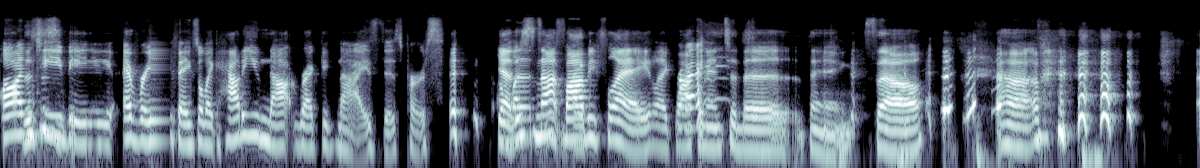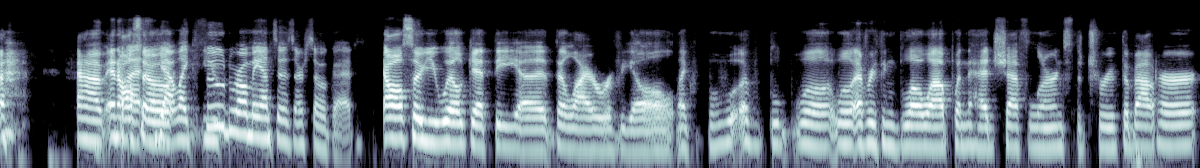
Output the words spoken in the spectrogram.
on this TV, is... everything. So like, how do you not recognize this person? yeah, this is not Bobby like... Flay like walking right. into the thing. So, uh, um, and but, also yeah, like food you... romances are so good. also you will get the uh the liar reveal like will will, will everything blow up when the head chef learns the truth about her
